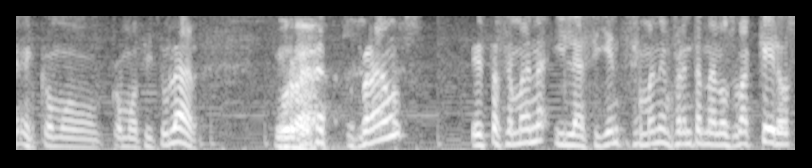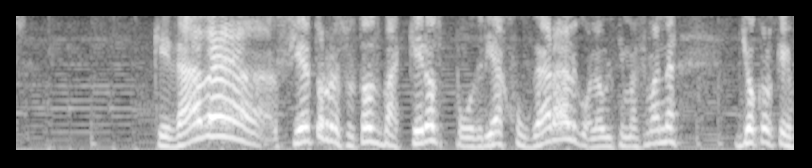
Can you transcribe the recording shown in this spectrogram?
como, como titular. Enfrentan a los Browns esta semana y la siguiente semana enfrentan a los Vaqueros, que dada ciertos resultados vaqueros podría jugar algo la última semana. Yo creo que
